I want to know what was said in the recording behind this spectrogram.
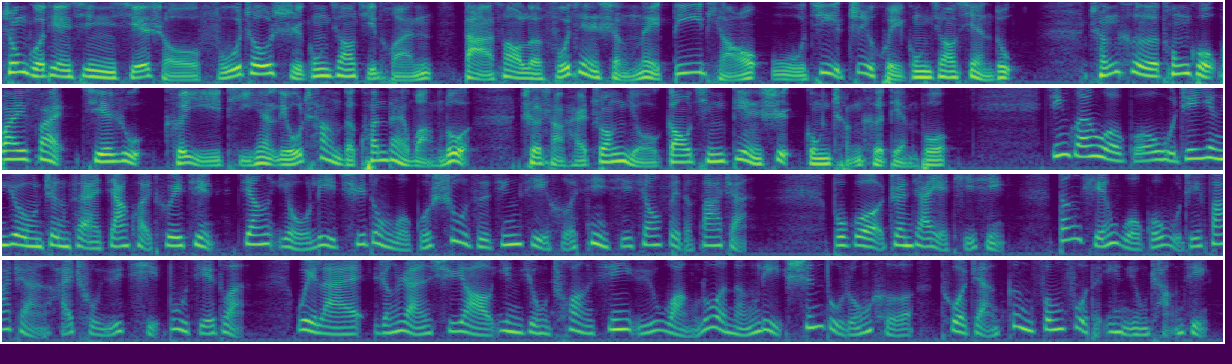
中国电信携手福州市公交集团，打造了福建省内第一条 5G 智慧公交线路，乘客通过 WiFi 接入，可以体验流畅的宽带网络，车上还装有高清电视供乘客点播。尽管我国 5G 应用正在加快推进，将有力驱动我国数字经济和信息消费的发展，不过专家也提醒，当前我国 5G 发展还处于起步阶段，未来仍然需要应用创新与网络能力深度融合，拓展更丰富的应用场景。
